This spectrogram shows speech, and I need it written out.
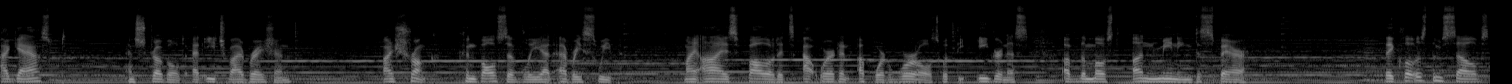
I gasped and struggled at each vibration. I shrunk convulsively at every sweep. My eyes followed its outward and upward whirls with the eagerness of the most unmeaning despair. They closed themselves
